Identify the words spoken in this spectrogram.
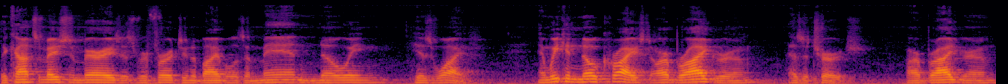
The consummation of marriage is referred to in the Bible as a man knowing his wife. And we can know Christ, our bridegroom, as a church, our bridegroom.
